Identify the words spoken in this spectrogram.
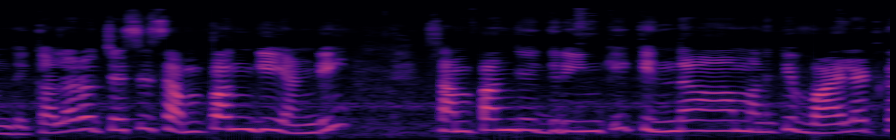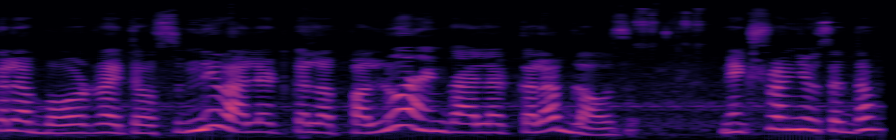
ఉంది. కలర్ వచ్చేసి సంపంగి అండి. సంపంగి గ్రీన్కి కింద మనకి వైలెట్ కలర్ బార్డర్ అయితే వస్తుంది. వైలెట్ కలర్ పళ్ళు and violet colour blouse next one చూసేద్దాం.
